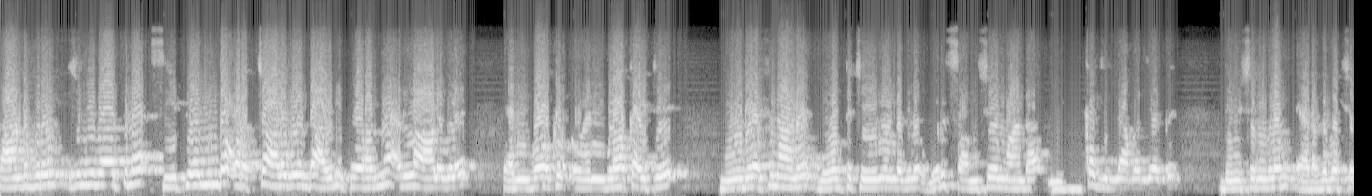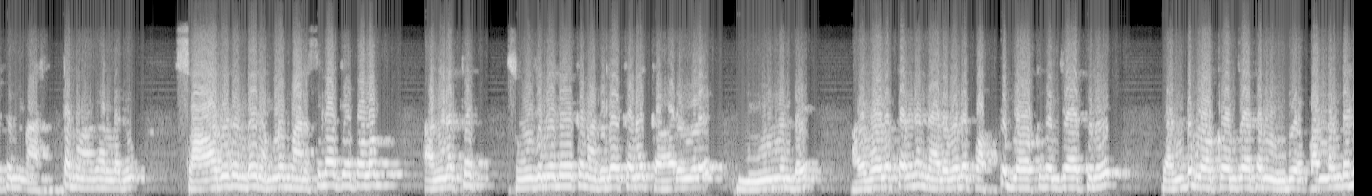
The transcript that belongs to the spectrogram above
കാന്തപുരം വിഭാഗത്തിലെ സി പി എമ്മിന്റെ ഉറച്ച ആളുകളുണ്ട്. അതിന് പുറമെ ഉള്ള ആളുകൾ എൻ ബ്ലോക്ക് എൻ ബ്ലോക്ക് ആയിട്ട് യു ഡി എഫിനാണ് വോട്ട് ചെയ്യുന്നുണ്ടെങ്കിൽ ഒരു സംശയം വേണ്ട. മിക്ക ജില്ലാ പഞ്ചായത്ത് ഡിവിഷനുകളും ഇടതുപക്ഷത്തിന് നഷ്ടമാകാനുള്ളൊരു സാധ്യത ഉണ്ട് നമ്മൾ മനസ്സിലാക്കിയത്തോളം അങ്ങനത്തെ സൂചനയിലേക്കാണ് അതിലേക്കാണ് കാര്യങ്ങൾ നീങ്ങുന്നുണ്ട് അതുപോലെ തന്നെ നിലവിലെ പത്ത് ബ്ലോക്ക് പഞ്ചായത്തിൽ രണ്ട് ബ്ലോക്ക് പഞ്ചായത്താണ് യു ഡി എഫ്. പന്ത്രണ്ടിൽ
